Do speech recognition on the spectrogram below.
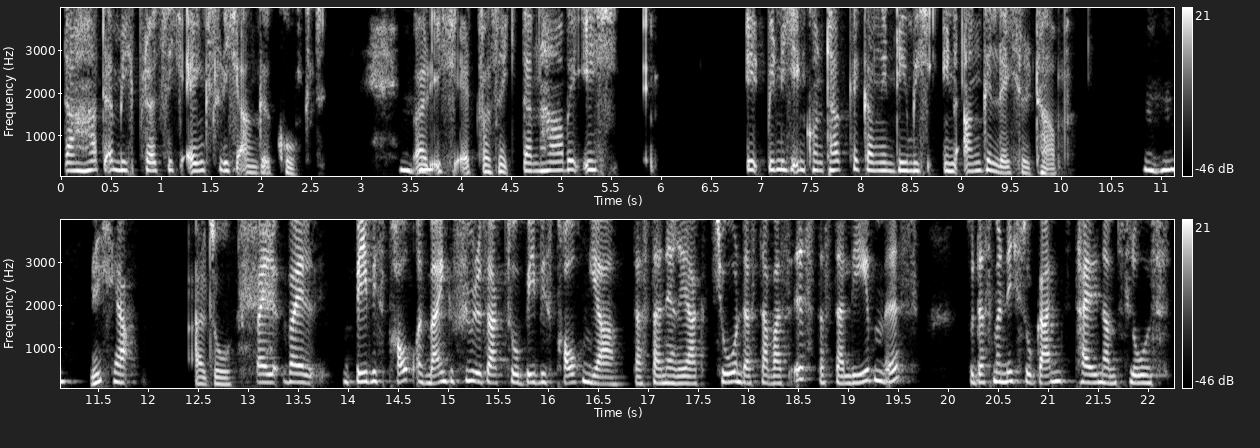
da hat er mich plötzlich ängstlich angeguckt, mhm. weil ich etwas nicht, dann habe ich, äh, bin ich in Kontakt gegangen, indem ich ihn angelächelt habe. Mhm. Nicht? Ja. Also. Weil, weil Babys brauchen, mein Gefühl sagt so, Babys brauchen ja, dass da eine Reaktion, dass da was ist, dass da Leben ist so dass man nicht so ganz teilnahmslos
